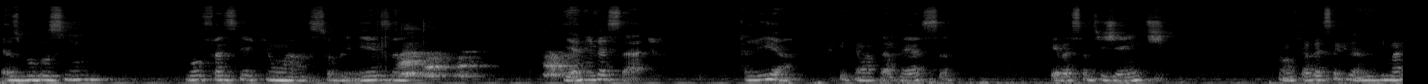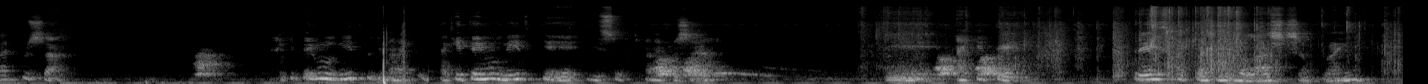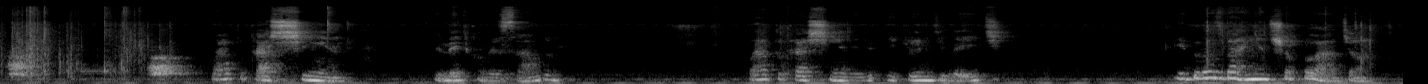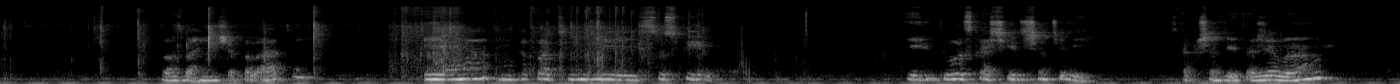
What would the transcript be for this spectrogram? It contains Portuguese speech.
Meus bubuzinhos, vou fazer aqui uma sobremesa de aniversário. Ali, ó, aqui tem uma travessa, tem bastante gente. Tem uma travessa grande de maracujá. Aqui tem um litro de maracujá. Aqui tem um litro de, de suco de maracujá. E aqui tem três pacotes de bolacha de champanhe quatro caixinhas de leite condensado, quatro caixinhas de, de creme de leite e duas barrinhas de chocolate, ó. Duas barrinhas de chocolate e uma, um pacotinho de suspiro e duas caixinhas de chantilly. Só que o chantilly tá gelando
